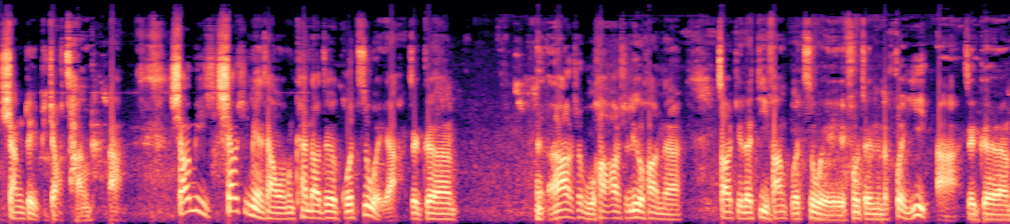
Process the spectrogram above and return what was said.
相对比较长的啊。消密消息面上，我们看到这个国资委啊，这个。二十五号、二十六号呢，召集了地方国资委负责人的会议啊，这个，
